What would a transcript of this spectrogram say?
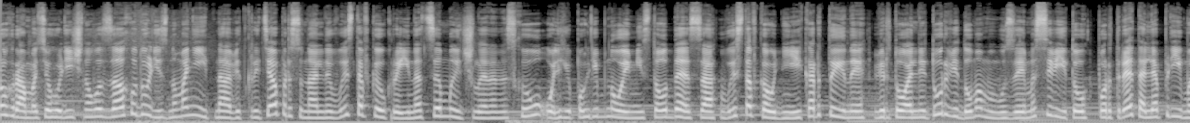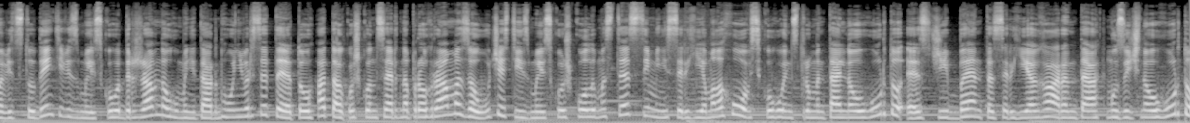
Програма цьогорічного заходу різноманітна. Відкриття персональної виставки Україна це ми, члени НСХУ Ольги Погрібної, місто Одеса. Виставка однієї картини. Віртуальний тур відомими музеями світу. Портрет Аля Пріма від студентів Ізмаїльського державного гуманітарного університету, а також концертна програма за участі Ізмаїльської школи мистецтв імені Сергія Малаховського, інструментального гурту SG Band та Сергія Гарента, музичного гурту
